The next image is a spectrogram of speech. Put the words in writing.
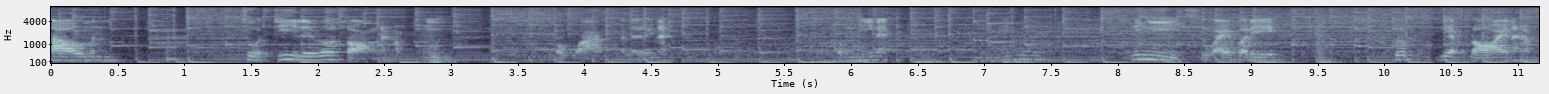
เตามันสูตรที่เลเวลสองนะครับนี่ก็วางไปเลยนะ ตรงนี้แหละนี่ นี่สวยพอดีปึ๊บเรียบร้อยนะครับ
